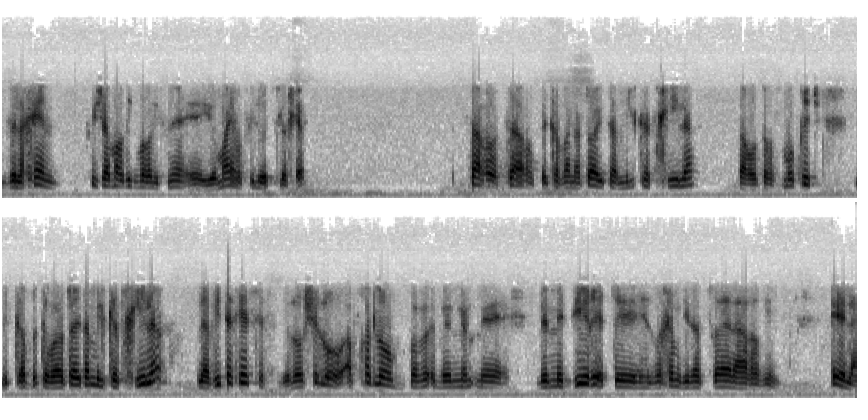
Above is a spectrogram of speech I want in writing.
ולכן, כפי שאמרתי כבר לפני אה, יומיים, אפילו אצלכם, שר האוצר בכוונתו הייתה מלכתחילה, שר האוצר סמוטריץ', בכוונתו הייתה מלכתחילה להביא את הכסף. זה לא שלא, אף אחד לא ומדיר את אה, אזרחי מדינת ישראל הערבים. אלא,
